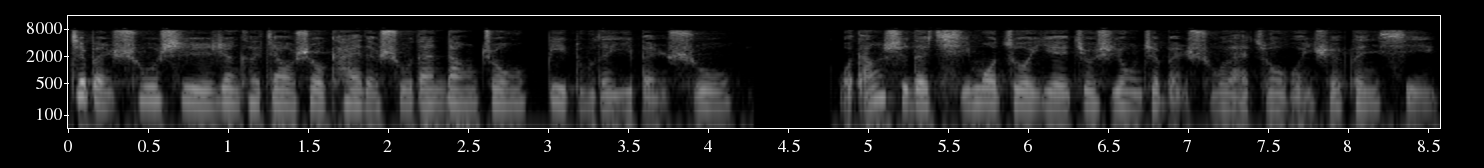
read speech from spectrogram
这本书是任课教授开的书单当中必读的一本书。我当时的期末作业就是用这本书来做文学分析。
